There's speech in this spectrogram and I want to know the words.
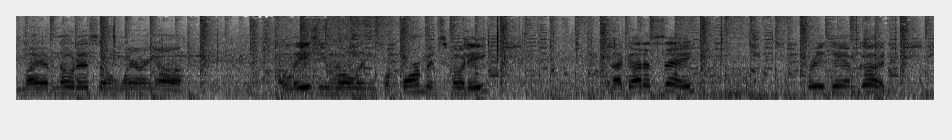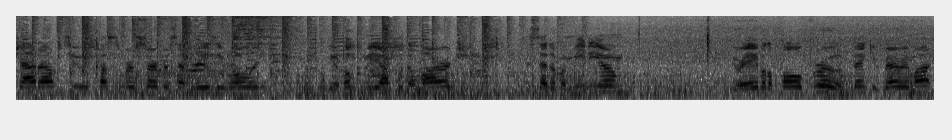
You might have noticed I'm wearing a, a lazy rolling performance hoodie. And I gotta say, pretty damn good. Shout out to customer service at Lazy Rolling. You hooked me up with a large instead of a medium. You were able to pull through. Thank you very much.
